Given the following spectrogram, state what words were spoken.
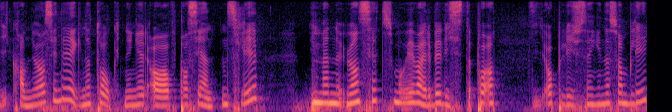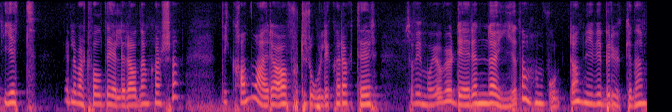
de kan jo ha sine egne tolkninger av pasientens liv. Men uansett så må vi være bevisste på at de opplysningene som blir gitt, eller i hvert fall deler av dem kanskje, de kan være av fortrolig karakter. Så vi må jo vurdere nøye da, hvordan vi vil bruke dem.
